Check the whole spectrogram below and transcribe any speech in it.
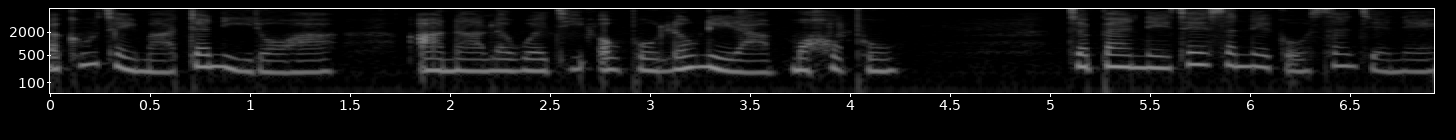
အခုချိန်မှာတက်နီတော်ဟာ အာနာလက်ဝဲကြီးအုပ်ဖို့လုပ်နေတာမဟုတ်ဘူးဂျပန်နေချဲစနစ်ကိုစန့်ကျင်တဲ့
